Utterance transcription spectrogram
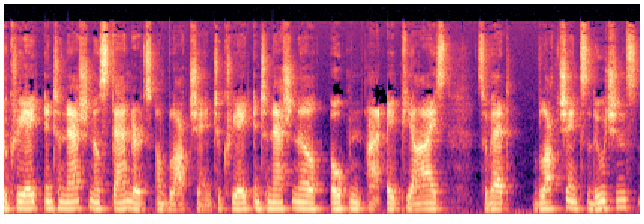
to create international standards on blockchain, to create international open APIs so that blockchain solutions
